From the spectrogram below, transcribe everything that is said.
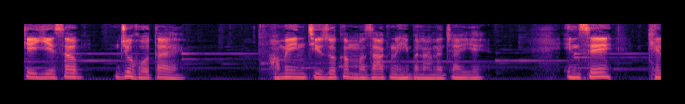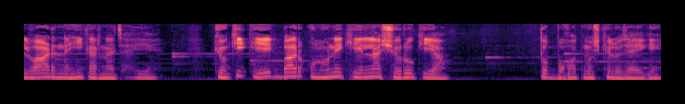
कि ये सब जो होता है हमें इन चीज़ों का मज़ाक नहीं बनाना चाहिए। इनसे खिलवाड़ नहीं करना चाहिए। क्योंकि एक बार उन्होंने खेलना शुरू किया तो बहुत मुश्किल हो जाएगी।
